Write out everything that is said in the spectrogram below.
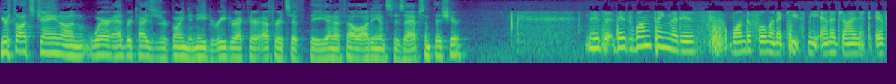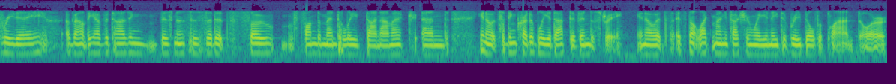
Your thoughts, Jane, on where advertisers are going to need to redirect their efforts if the NFL audience is absent this year? There's, there's one thing that is wonderful and it keeps me energized every day about the advertising business is that it's so fundamentally dynamic and you know it's an incredibly adaptive industry. You know it's it's not like manufacturing where you need to rebuild a plant or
